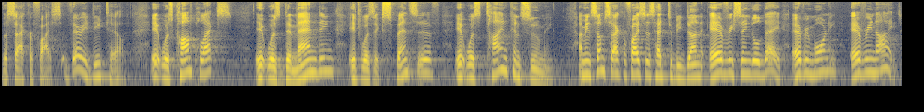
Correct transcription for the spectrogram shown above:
the sacrifice, very detailed. It was complex, it was demanding, it was expensive, it was time consuming. I mean, some sacrifices had to be done every single day, every morning, every night,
